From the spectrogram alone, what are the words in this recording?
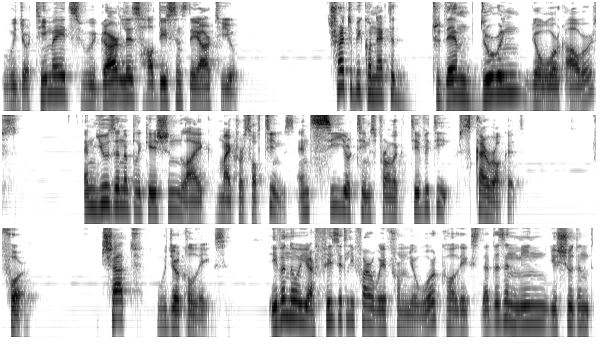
with your teammates regardless how distant they are to you. Try to be connected to them during your work hours and use an application like Microsoft Teams and see your team's productivity skyrocket. 4. Chat with your colleagues. Even though you are physically far away from your work colleagues, that doesn't mean you shouldn't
